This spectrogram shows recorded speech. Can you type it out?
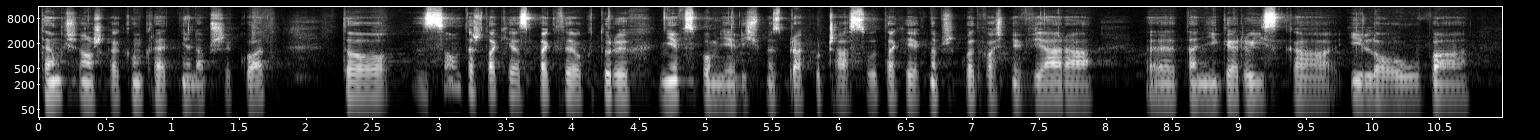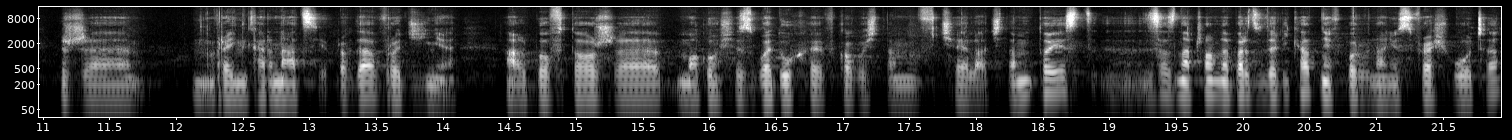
tę książkę konkretnie na przykład, to są też takie aspekty, o których nie wspomnieliśmy z braku czasu, takie jak na przykład właśnie wiara e, ta nigeryjska Ilouwa, że w reinkarnację, prawda, w rodzinie, albo w to, że mogą się złe duchy w kogoś tam wcielać. Tam to jest zaznaczone bardzo delikatnie w porównaniu z Freshwater,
